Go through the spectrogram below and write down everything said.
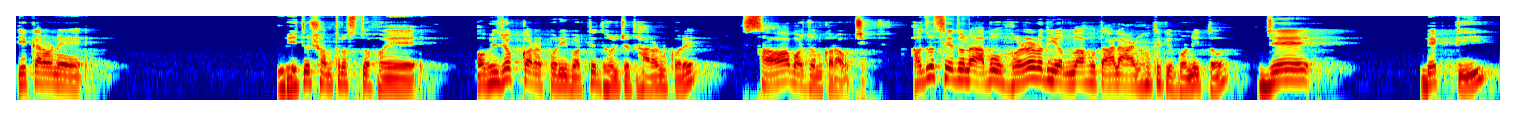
এ কারণে ভীত সন্ত্রস্ত হয়ে অভিযোগ করার পরিবর্তে ধৈর্য ধারণ করে সাওয়াব অর্জন করা উচিত। হজরত সৈদুনা আবু হরারদি আল্লাহ তালা আনহু থেকে বর্ণিত যে ব্যক্তি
